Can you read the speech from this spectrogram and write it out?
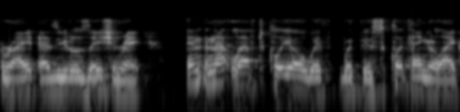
right, as utilization rate. And, and that left Clio with, with this cliffhanger like,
